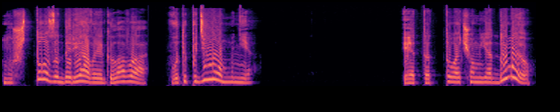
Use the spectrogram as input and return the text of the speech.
Ну что за дырявая голова? Вот и по делам мне. «Это то, о чем я думаю?»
